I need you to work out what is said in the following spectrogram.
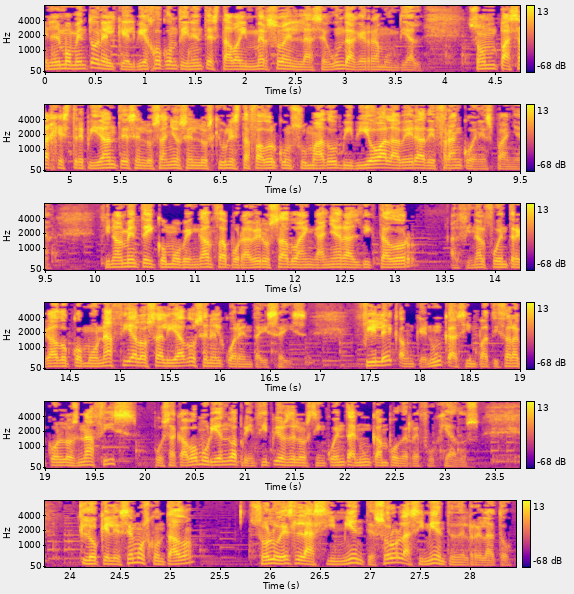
en el momento en el que el viejo continente estaba inmerso en la Segunda Guerra Mundial. Son pasajes trepidantes en los años en los que un estafador consumado vivió a la vera de Franco en España. Finalmente, y como venganza por haber osado a engañar al dictador, al final fue entregado como nazi a los aliados en el 46. Filek, aunque nunca simpatizara con los nazis, pues acabó muriendo a principios de los 50 en un campo de refugiados. Lo que les hemos contado solo es la simiente, solo la simiente del relato.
